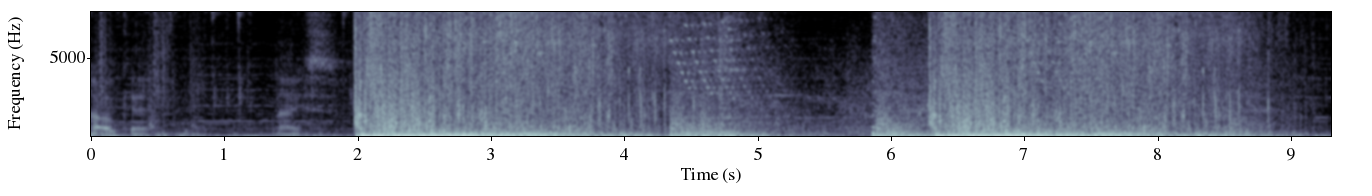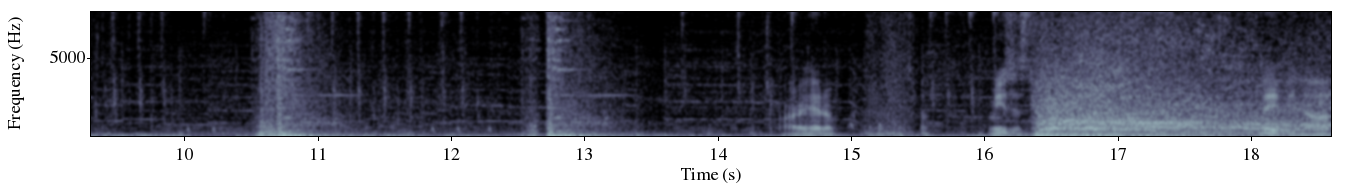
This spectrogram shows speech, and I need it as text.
Okay. Nice. Alright, hit him. Let me use this. Maybe not.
